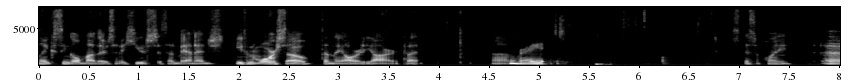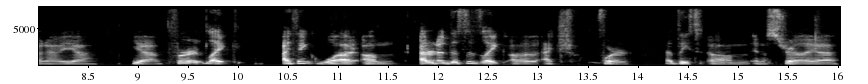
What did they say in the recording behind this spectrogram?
like single mothers at a huge disadvantage even more so than they already are but um, right it's disappointing i know yeah yeah for like i think what um i don't know this is like uh actually for at least um in australia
